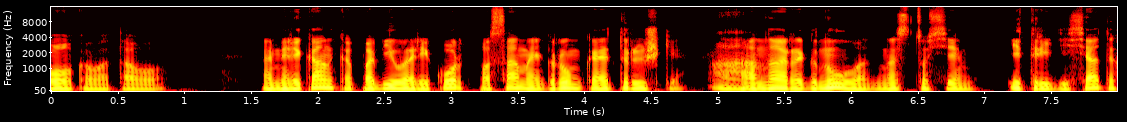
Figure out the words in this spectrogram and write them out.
Около того. Американка побила рекорд по самой громкой отрыжке. А, Она рыгнула на 107,3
